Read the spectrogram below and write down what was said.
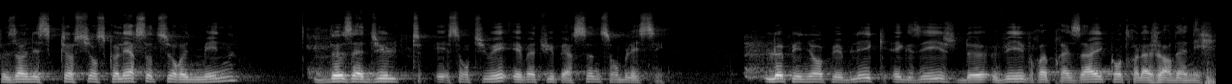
faisant une excursion scolaire sautent sur une mine. Deux adultes sont tués et 28 personnes sont blessées. L'opinion publique exige de vivre représailles contre la Jordanie.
